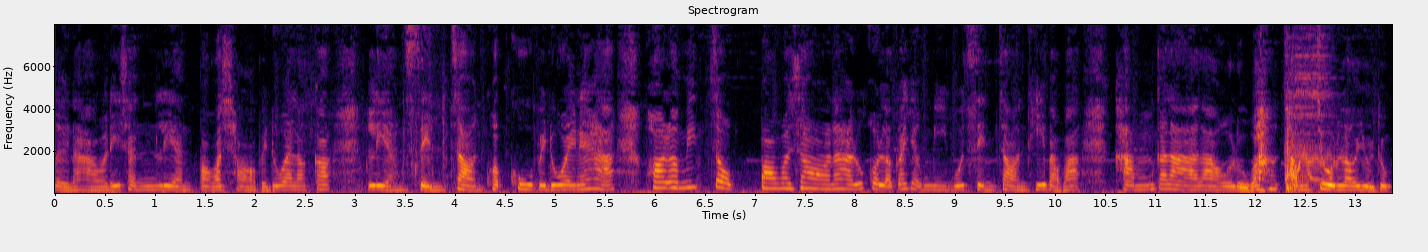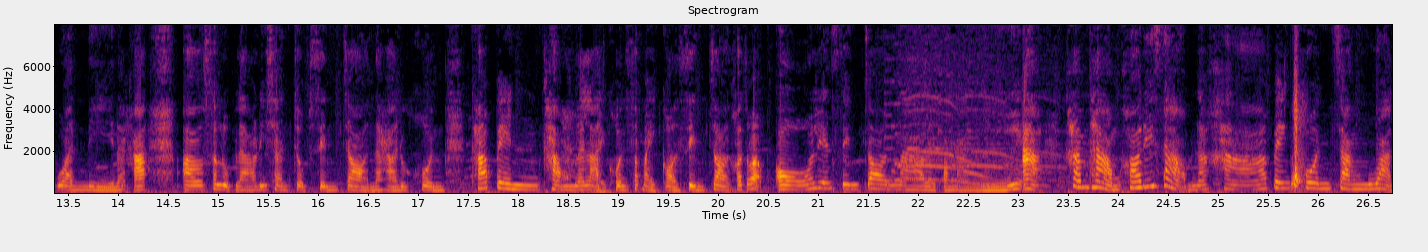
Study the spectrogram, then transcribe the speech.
เลยนะคะ ว่าดิฉันเรียนปวชไปด้วย แล้วก็เรียนเซนจอนควบคู่ไปด้วยนะคะ พอเราไม่จบ ปวชนะคะทุกคนเราก็ยังมีวุฒิเซนจอนที่แบบว่าค้ำกะลาเราหรือว่าค้ำจูนเราอยู่ทุกวันนี้นะคะ เอาสรุปแล้วดิฉันจบเซนจอนนะคะ ทุกคนถ้าเป็นคำหลาย ๆ คนสมัยก่อนเซนจอนเขาจะแบบอ๋อเรียนเซนจอนมาอะไรประมาณนี้อะคำถามข้อที่ 3 นะคะ เป็นคนจังหวัด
